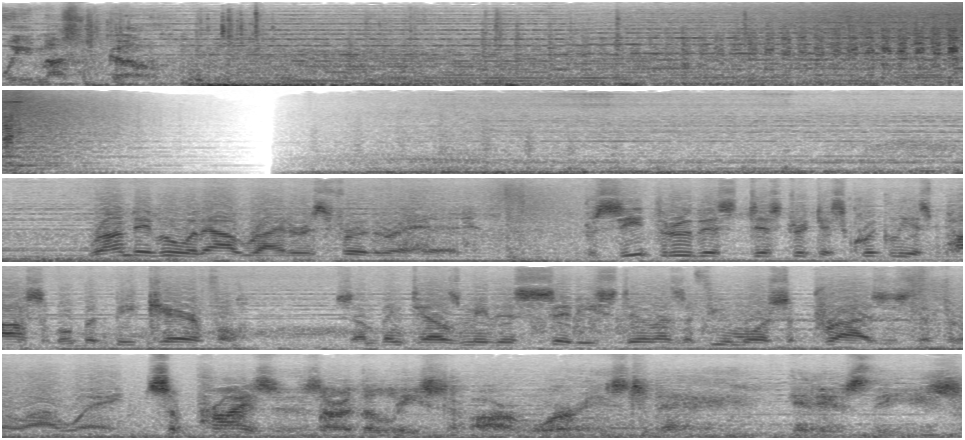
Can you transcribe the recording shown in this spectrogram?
we must go. Rendezvous with Outrider is further ahead. Proceed through this district as quickly as possible, but be careful. Something tells me this city still has a few more surprises to throw our way. Surprises are the least of our worries today. It is these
